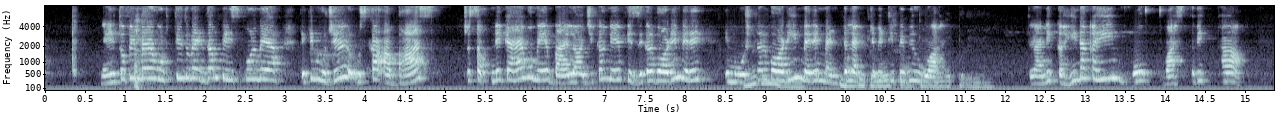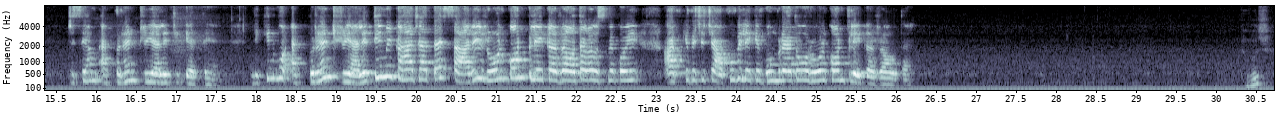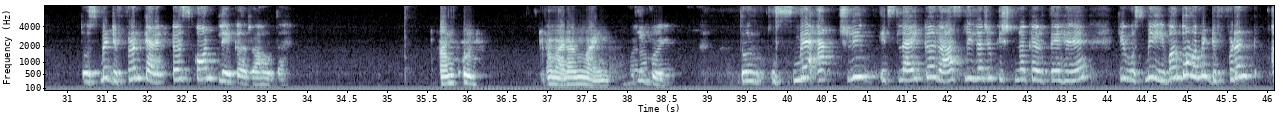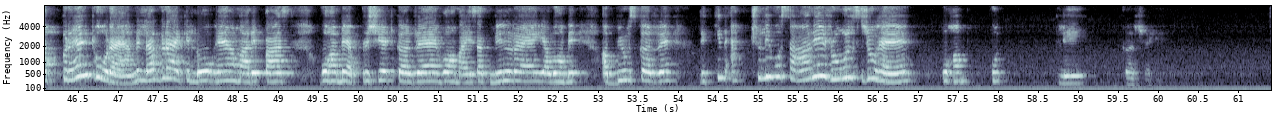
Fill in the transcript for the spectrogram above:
नहीं तो फिर मैं उठती तो मैं एकदम पीसफुल में लेकिन मुझे उसका आभास जो सपने का है वो मेरे बायोलॉजिकल मेरे फ़िज़िकल बॉडी मेरे इमोशनल बॉडी मेरे मेंटल एक्टिविटी पे भी हुआ है। तो यानी कहीं ना कहीं वो वास्तविक था जिसे हम अपरेंट रियलिटी कहते हैं। लेकिन वो अपरेंट रियलिटी में कहा जाता है सारे रोल कौन प्ले कर रहा होता है? उसमें कोई आपके पीछे चाकू भी लेके घूम रहा है तो वो रोल कौन प्ले कर रहा होता है? तो उसमें डिफरेंट कैरेक्टर्स कौन प्ले कर रहा होता है? हम खुद। हमारा माइंड तो उसमें actually it's like Ras Leela जो कृष्ण करते हैं कि उसमें इवन तो हमें डिफरेंट अप्रहेंट हो रहा है, हमें लग रहा है कि लोग हैं हमारे पास, वो हमें अप्रिशिएट कर रहे हैं, वो हमारे साथ मिल रहे हैं या वो हमें अब्यूज कर रहे हैं, लेकिन एक्चुअली वो सारे रोल्स जो है, वो हम खुद प्ले कर रहे हैं।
